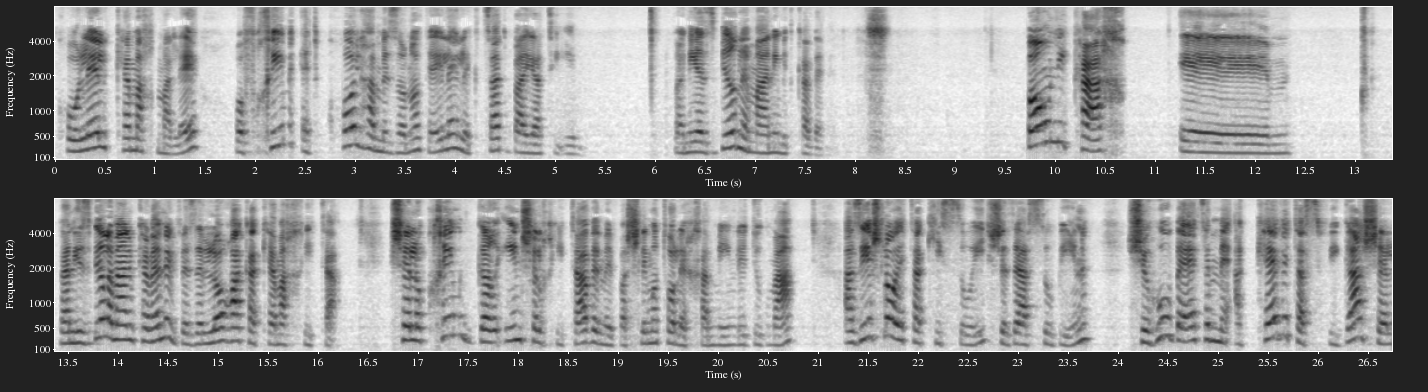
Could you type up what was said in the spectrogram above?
כולל קמח מלא, הופכים את כל המזונות האלה לקצת בעייתיים. ואני אסביר למה אני מתכוונת. בואו ניקח, אה, ואני אסביר למה אני מתכוונת, וזה לא רק הקמח חיטה. כשלוקחים גרעין של חיטה ומבשלים אותו לחמין לדוגמה, אז יש לו את הכיסוי, שזה הסובין, שהוא בעצם מעכב את הספיגה של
